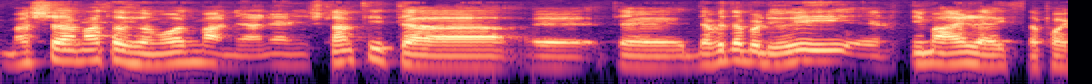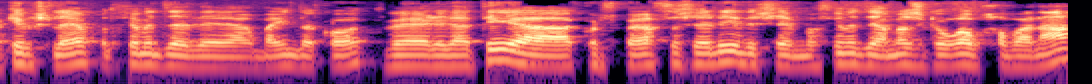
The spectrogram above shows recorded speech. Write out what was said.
מה שאמרת זה מאוד מעניין, אני השלמתי את ה-WWE, נותנים איילייטס לפרקים שלהם, פותחים את זה ל-40 דקות, ולדעתי הקונספירציה שלי זה שהם עושים את זה ממש גרוע בכוונה,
